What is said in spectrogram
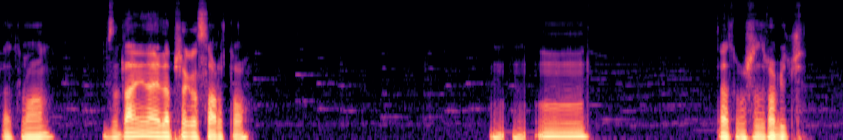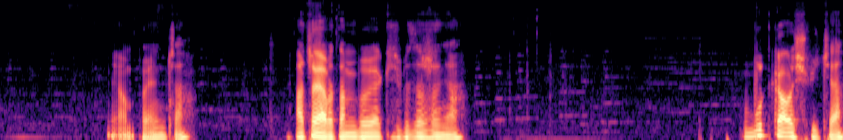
Co tu mam? Zadanie najlepszego sortu. Mm, mm, mm. Co tu muszę zrobić? Nie mam pojęcia. A czekaj, bo tam były jakieś wydarzenia. Budka o świcie.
